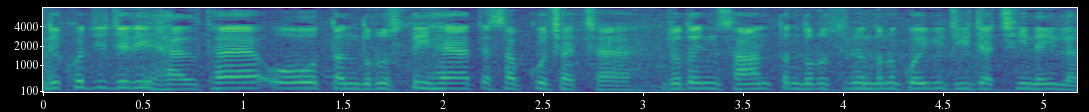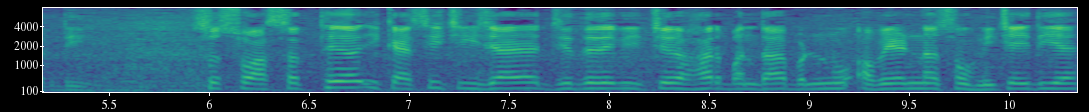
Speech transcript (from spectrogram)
ਦੇਖੋ ਜੀ ਜਿਹੜੀ ਹੈਲਥ ਹੈ ਉਹ ਤੰਦਰੁਸਤੀ ਹੈ ਤੇ ਸਭ ਕੁਝ ਅੱਛਾ ਹੈ। ਜਦੋਂ ਇਨਸਾਨ ਤੰਦਰੁਸਤ ਨਹੀਂ ਹੁੰਦਾ ਉਹਨੂੰ ਕੋਈ ਵੀ ਚੀਜ਼ ਅੱਛੀ ਨਹੀਂ ਲੱਗਦੀ। ਸੋ ਸਵਾਸਥ ਇੱਕ ਐਸੀ ਚੀਜ਼ ਹੈ ਜਿਹਦੇ ਵਿੱਚ ਹਰ ਬੰਦਾ ਨੂੰ ਅਵੇਅਰਨੈਸ ਹੋਣੀ ਚਾਹੀਦੀ ਹੈ।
